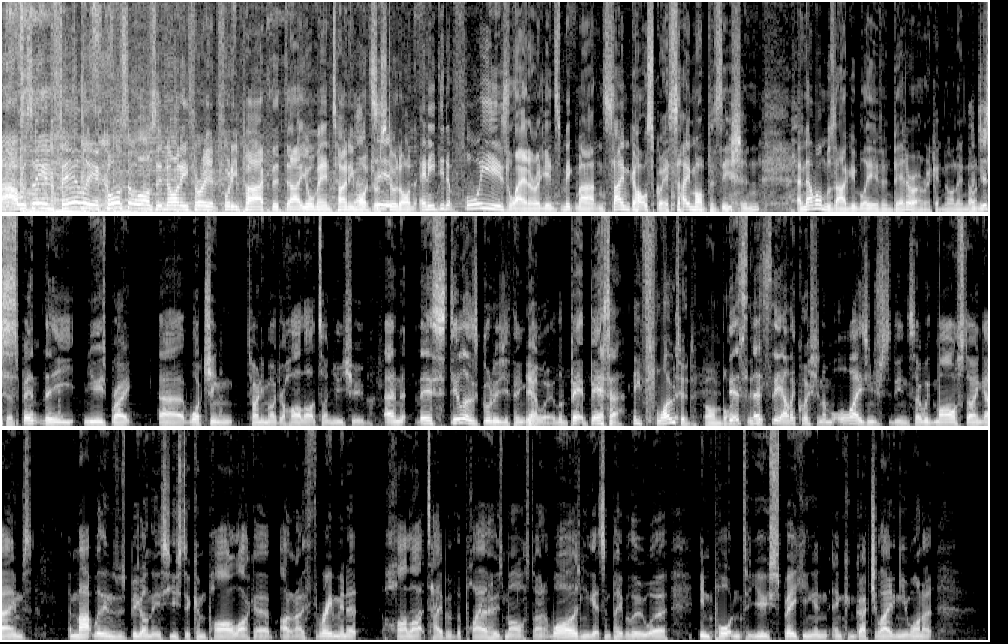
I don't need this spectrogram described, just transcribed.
Uh, was Ian Fairley, of course it was in 93 at Footy Park that uh, your man Tony Modra stood on. And he did it four years later against Mick Martin. Same goal square, same opposition. And that one was arguably even better, I reckon, I just spent the news break uh, watching Tony Modra highlights on YouTube, and they're still as good as you think Yeah. they were. The be- better. He floated on blokes, That's, that's the other question I'm always interested in. So with milestone games, and Mark Williams was big on this, used to compile like a I don't know three minute highlight tape of the player whose milestone it was, and you get some people who were important to you speaking and, and congratulating you on it.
